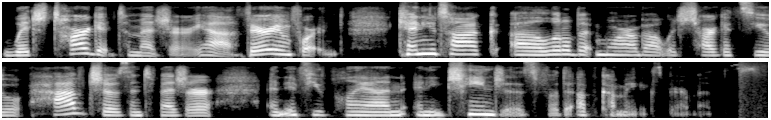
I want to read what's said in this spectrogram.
which target to measure. Yeah, very important. Can you talk a little bit more about which targets you have chosen to measure and if you plan any changes for the upcoming experiments?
